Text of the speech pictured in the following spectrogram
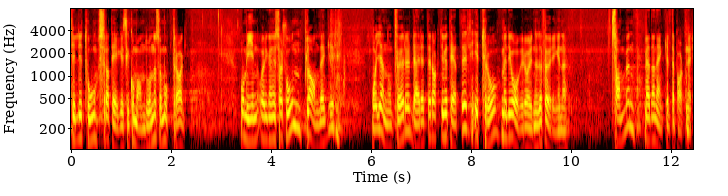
til de to strategiske kommandoene som oppdrag. Og min organisasjon planlegger og gjennomfører deretter aktiviteter i tråd med de overordnede føringene. Sammen med den enkelte partner.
